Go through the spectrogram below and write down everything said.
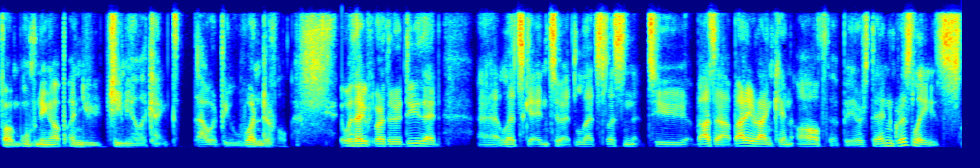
from opening up a new Gmail account. That would be wonderful. Without further ado, then, uh, let's get into it. Let's listen to Baza Barrie Rankin of the Bearsden Grizzlies.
